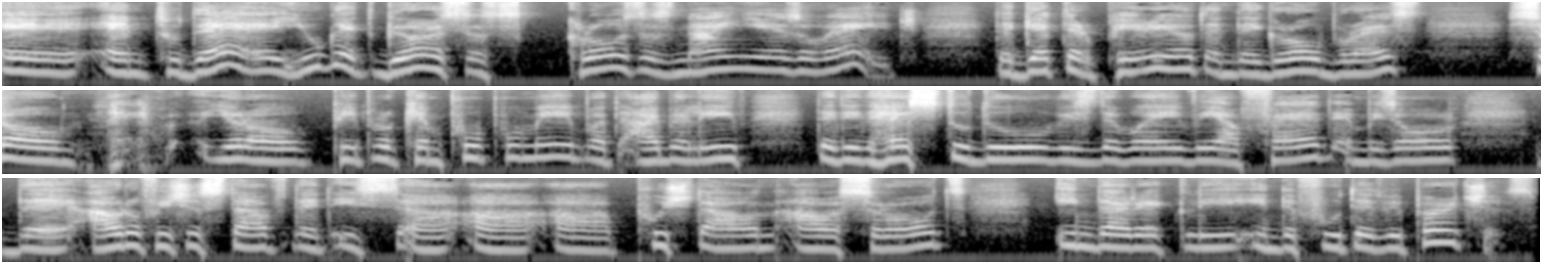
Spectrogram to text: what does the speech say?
Uh, and today, you get girls as close as nine years of age. They get their period and they grow breast. So, you know, people can poo poo me, but I believe that it has to do with the way we are fed and with all the artificial stuff that is uh, uh, uh, pushed down our throats indirectly in the food that we purchase.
